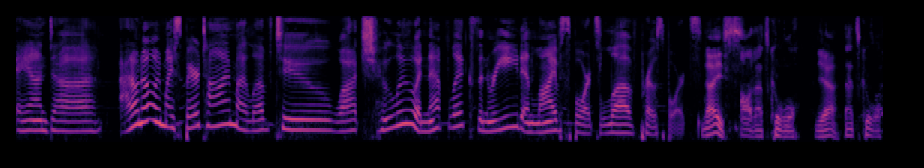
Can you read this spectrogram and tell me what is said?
and, uh, I don't know. In my spare time, I love to watch Hulu and Netflix and read and live sports. Love pro sports. Nice. Oh, that's cool. Yeah. That's cool.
